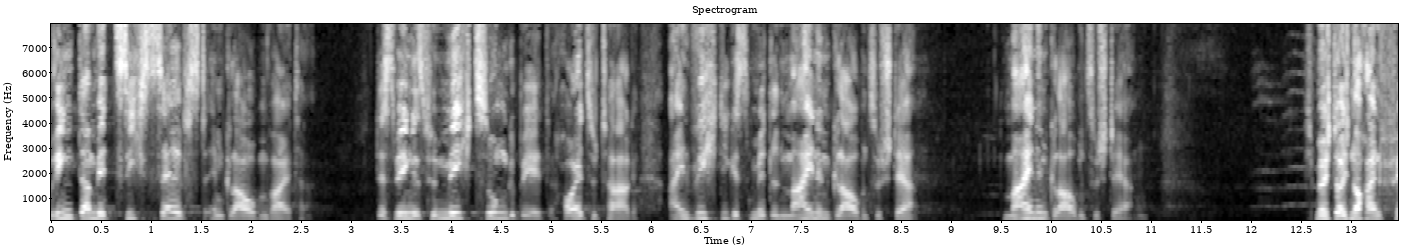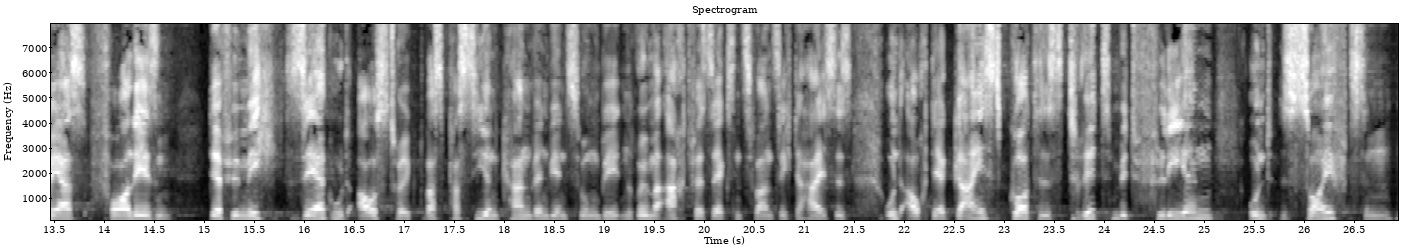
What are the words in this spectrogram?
bringt damit sich selbst im Glauben weiter. Deswegen ist für mich Zungengebet heutzutage ein wichtiges Mittel, meinen Glauben zu stärken. Meinen Glauben zu stärken. Ich möchte euch noch einen Vers vorlesen, der für mich sehr gut ausdrückt, was passieren kann, wenn wir in Zungen beten. Römer 8, Vers 26, da heißt es, und auch der Geist Gottes tritt mit Flehen und Seufzen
